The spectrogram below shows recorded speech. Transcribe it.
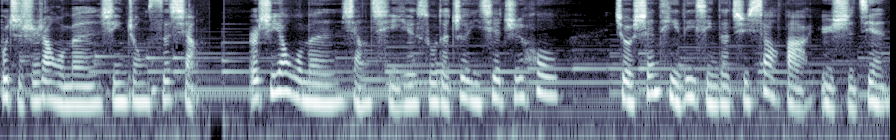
不只是让我们心中思想，而是要我们想起耶稣的这一切之后，就身体力行的去效法与实践。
